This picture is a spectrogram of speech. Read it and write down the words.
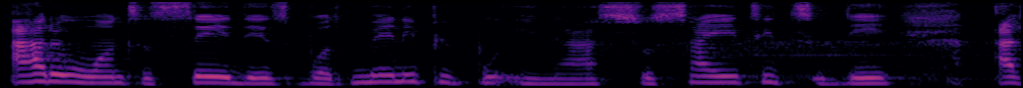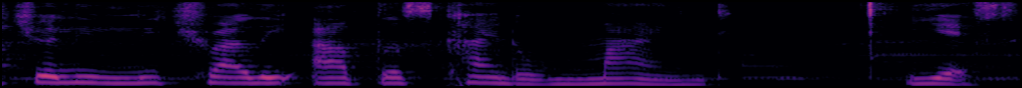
I don't want to say this, but many people in our society today actually literally have this kind of mind. Yes,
